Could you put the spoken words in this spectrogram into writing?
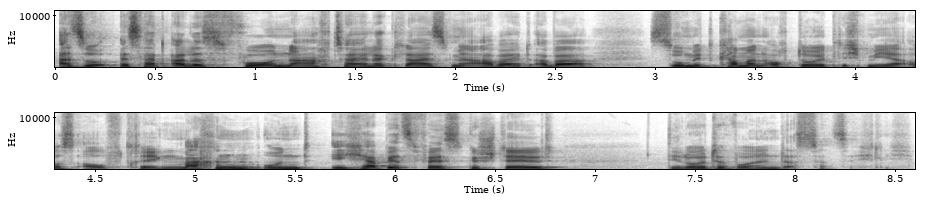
Also es hat alles Vor- und Nachteile. Klar ist mehr Arbeit, aber somit kann man auch deutlich mehr aus Aufträgen machen. Und ich habe jetzt festgestellt, die Leute wollen das tatsächlich.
